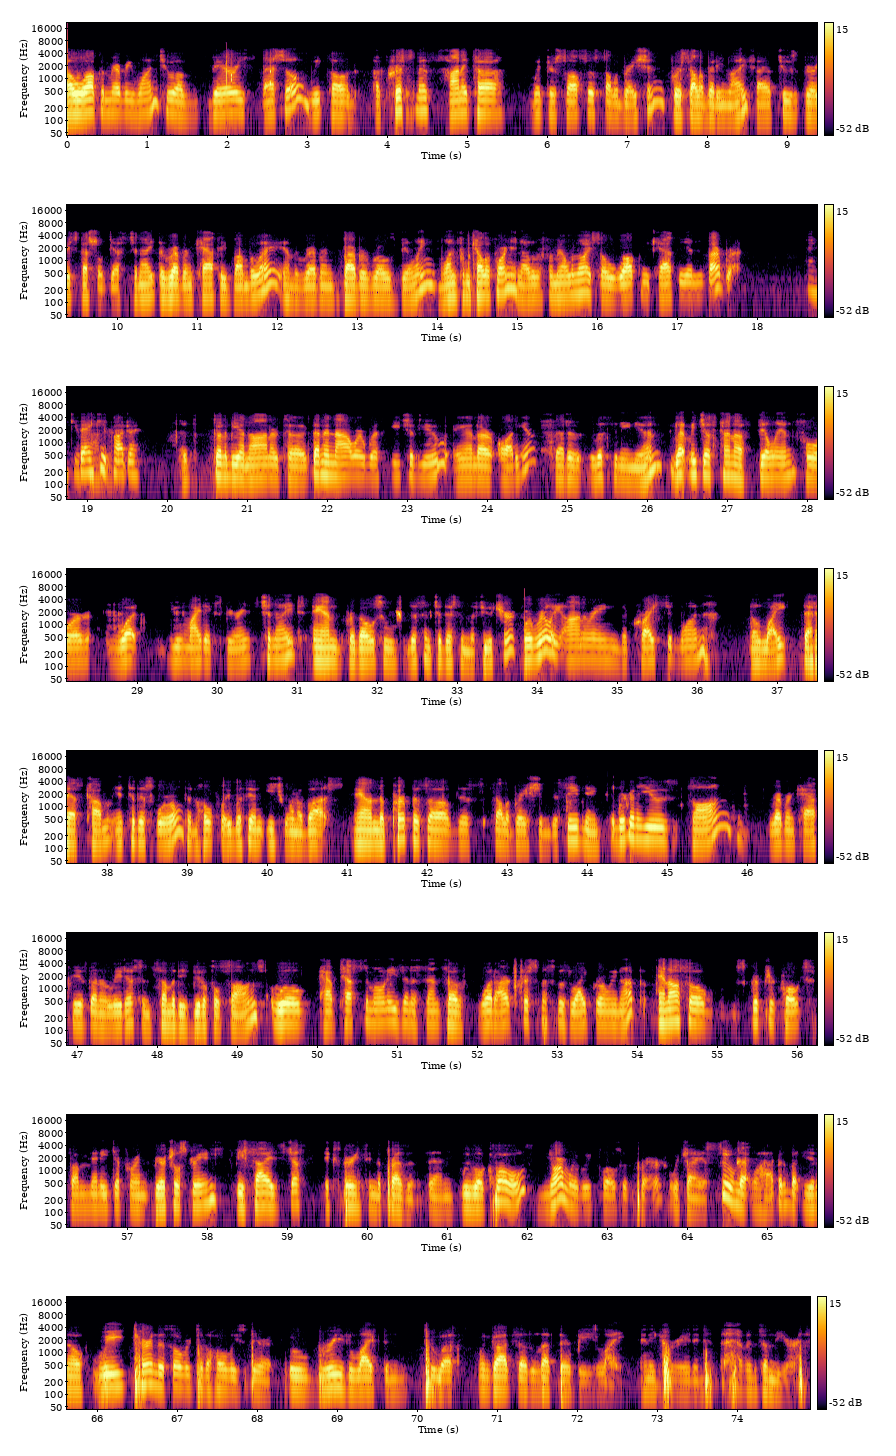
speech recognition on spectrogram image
Well, welcome everyone to a very special, we call it a Christmas, Hanukkah, winter solstice celebration for Celebrating Life. I have two very special guests tonight, the Reverend Kathy Bonvallet and the Reverend Barbara Rose Billing, one from California, another from Illinois. So welcome, Kathy and Barbara. Thank you. Thank Padre. you, Padre. It's going to be an honor to spend an hour with each of you and our audience that are listening in. Let me just kind of fill in for what you might experience tonight and for those who listen to this in the future. We're really honoring the Christed one, the light that has come into this world and hopefully within each one of us. And the purpose of this celebration this evening, we're going to use song. Reverend Kathy is going to lead us in some of these beautiful songs. We'll have testimonies in a sense of what our Christmas was like growing up and also scripture quotes from many different spiritual streams besides just experiencing the presence. And we will close. Normally we close with prayer, which I assume that will happen, but you know, we turn this over to the Holy Spirit who breathed life into us when God said, let there be light. And he created the heavens and the earth.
